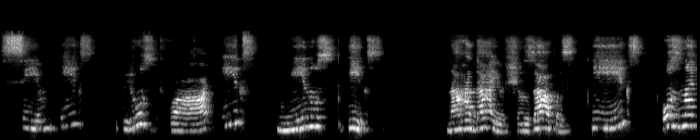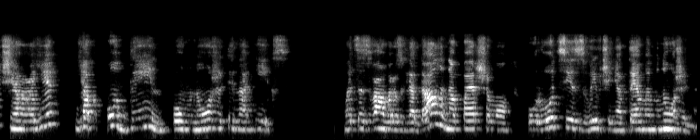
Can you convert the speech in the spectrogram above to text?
7х плюс 2х мінус х. Нагадаю, що запис х означає як 1 помножити на х. Ми це з вами розглядали на першому уроці з вивчення теми множення.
